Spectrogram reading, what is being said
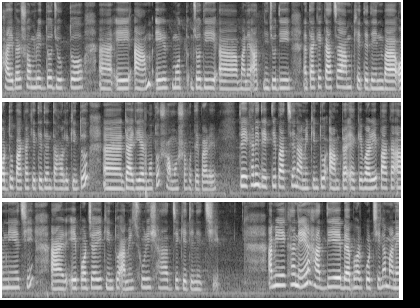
ফাইবার সমৃদ্ধ যুক্ত এই আম, এর মত যদি মানে আপনি যদি তাকে কাঁচা আম খেতে দেন বা অর্ধ পাকা খেতে দেন, তাহলে কিন্তু ডায়রিয়ার মতো সমস্যা হতে পারে। তো এখানে দেখতে পাচ্ছেন, আমি কিন্তু আমটা একেবারে পাকা আম নিয়েছি। আর এ পর্যায়ে কিন্তু আমি ছুরির সাহায্যে কেটে নিচ্ছি। আমি এখানে হাত দিয়ে ব্যবহার করছি না মানে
